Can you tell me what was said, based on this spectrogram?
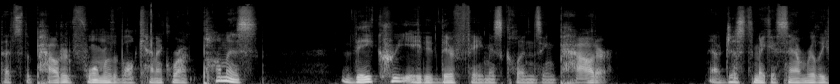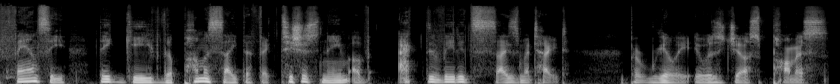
that's the powdered form of the volcanic rock pumice, they created their famous cleansing powder. Now, just to make it sound really fancy, they gave the pumicite the fictitious name of activated seismotite, but really it was just pumice.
